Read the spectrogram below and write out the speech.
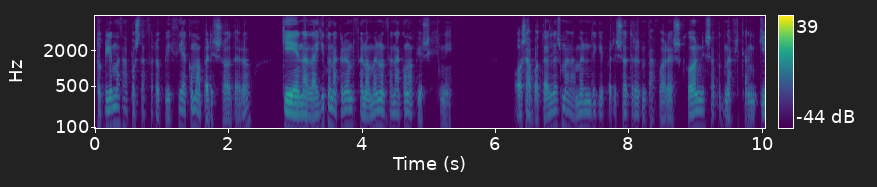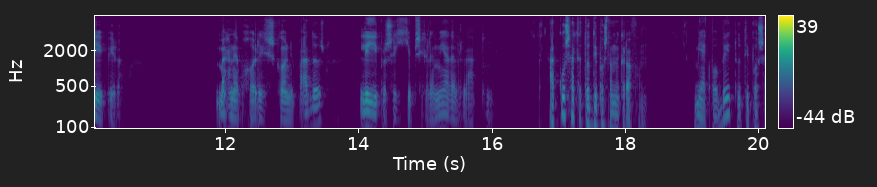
το κλίμα θα αποσταθεροποιηθεί ακόμα περισσότερο και η εναλλαγή των ακραίων φαινομένων θα είναι ακόμα πιο συχνή. Ω αποτέλεσμα αναμένονται και περισσότερες μεταφορές σκόνης από την Αφρικανική Ήπειρο. Μέχρι να υποχωρήσει η σκόνη πάντως, λίγη προσοχή και ψυχραιμία δεν βλάπτουν. Ακούσατε τον τύπο στο μικρόφωνο. Μια εκπομπή του τύπος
